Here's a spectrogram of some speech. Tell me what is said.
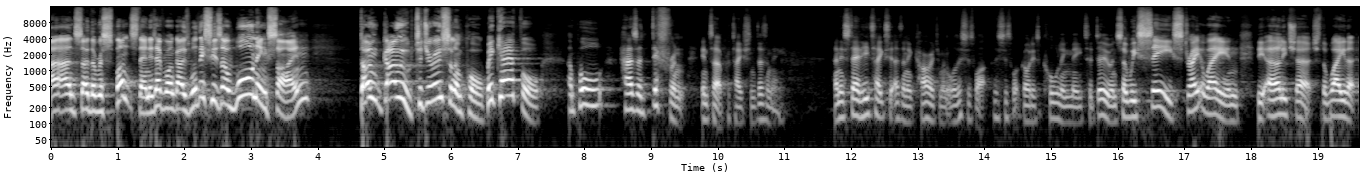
Uh, and so the response then is everyone goes, well, this is a warning sign. Don't go to Jerusalem, Paul. Be careful. And Paul has a different interpretation, doesn't he? And instead, he takes it as an encouragement. Well, this is what, this is what God is calling me to do. And so we see straight away in the early church the way that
